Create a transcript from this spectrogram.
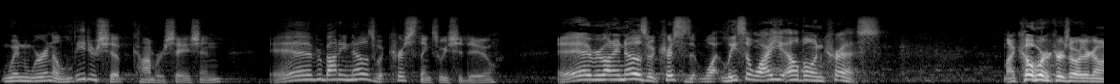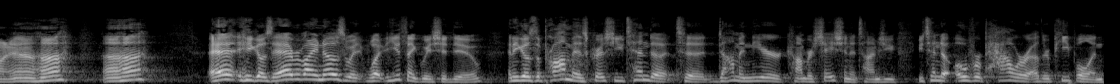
when we're in a leadership conversation, everybody knows what Chris thinks we should do. Everybody knows what Chris is. What, Lisa, why are you elbowing Chris? My coworkers over there going, uh huh, uh huh. Eh, he goes, Everybody knows what, what you think we should do. And he goes, The problem is, Chris, you tend to, to domineer conversation at times. You, you tend to overpower other people and,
